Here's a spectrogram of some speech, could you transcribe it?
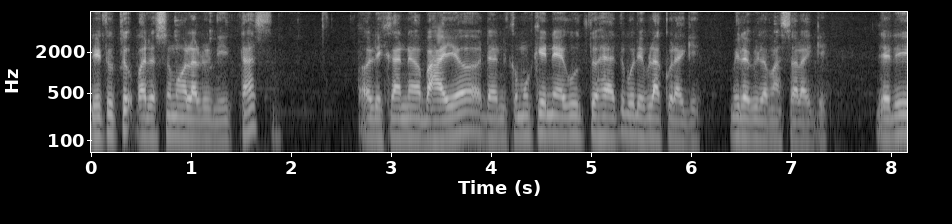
ditutup pada semua lalu lintas oleh kerana bahaya dan kemungkinan runtuhan itu boleh berlaku lagi bila-bila masa lagi. Jadi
